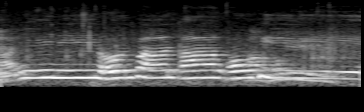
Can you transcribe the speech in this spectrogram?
안인이 헌관 강복이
